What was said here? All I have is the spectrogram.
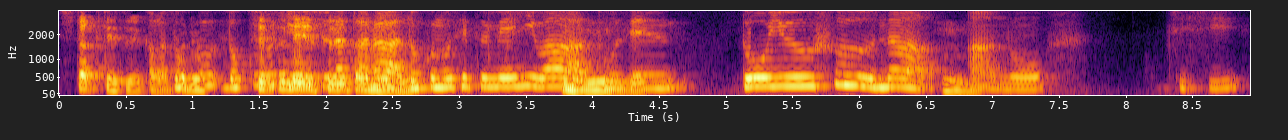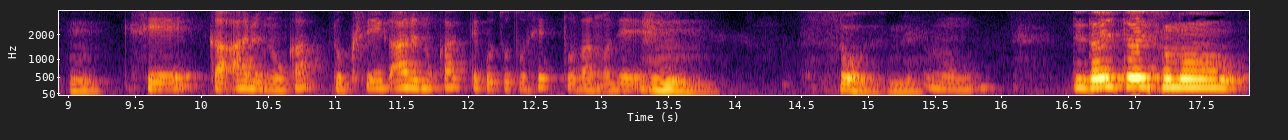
したくてというか、まあそれを毒毒の秘説明す密だかるために。ら毒の説明にはうんうん当然どういうふうな、うんあの致死うん。性があるのか毒性があるのかってこととセットなので、うん。そうですね。うん、で、大体その、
